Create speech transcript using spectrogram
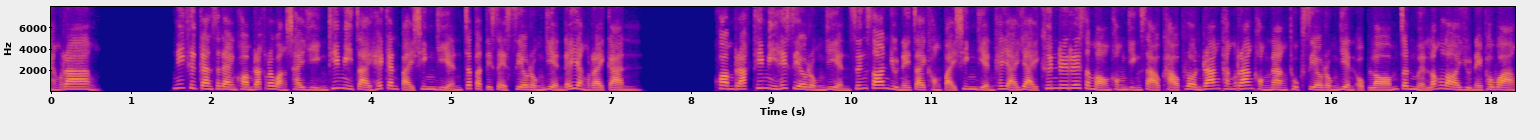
ทั้งร่าง นี่คือการแสดงความรักระหว่างชายหญิงที่มีใจให้กันไปชิงเหยียนจะปฏิเสธเซียวหลงเหยียนได้อย่างไรกัน ความรักที่มีให้เซียวหลงเหยียน ซึ่งซ่อนอยู่ในใจของไปชิงเหยียนขยายใหญ่ขึ้นเรื่อยๆ สมองของหญิงสาวขาวโพลนร่างทั้งร่างของนางถูกเซียวหลงเหยียนอบล้อมจนเหมือนล่องลอยอยู่ในภวัง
